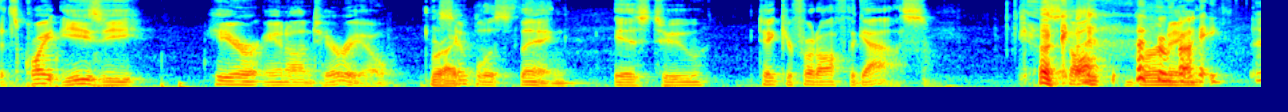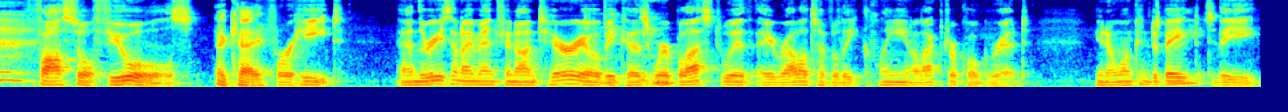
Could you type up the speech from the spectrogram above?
it's quite easy here in Ontario. The Right. simplest thing is to take your foot off the gas. Okay. Stop burning Right. fossil fuels Okay. for heat. And the reason I mention Ontario because we're blessed with a relatively clean electrical grid. You know, one can debate Right. the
